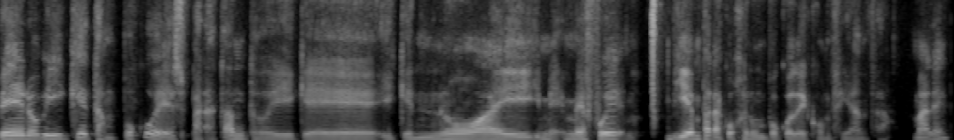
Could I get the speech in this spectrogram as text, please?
pero vi que tampoco es para tanto y que, y que no hay, me, me, fue, bien para coger un poco de confianza, ¿vale?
